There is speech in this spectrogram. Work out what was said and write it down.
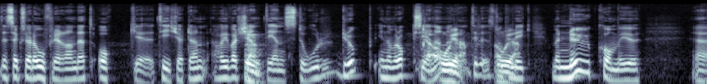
det sexuella ofredandet och t-shirten har ju varit känt i en stor grupp inom rockscenen Mm. Ja, oh ja. till en stor Oh ja. publik Men nu kommer ju eh,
